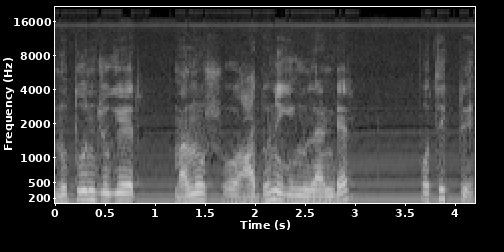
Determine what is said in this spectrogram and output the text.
নতুন যুগের মানুষ ও আধুনিক ইংল্যান্ডের পথিকৃৎ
